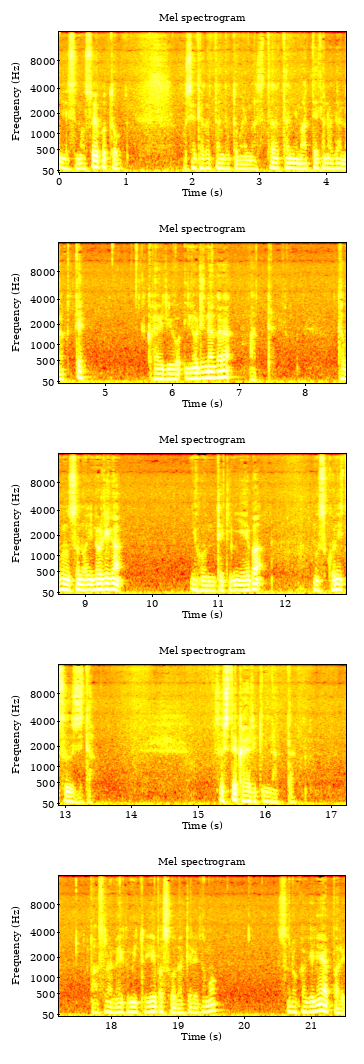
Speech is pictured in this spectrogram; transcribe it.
イエスもそういうことを教えたかったんだと思います。ただ単に待っていたのではなくて帰りを祈りながら待って。多分その祈りが日本的に言えば息子に通じた。そして帰る気になったまあそれは恵みといえばそうだけれどもその陰にやっぱり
